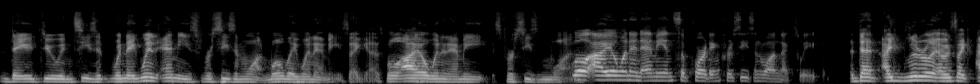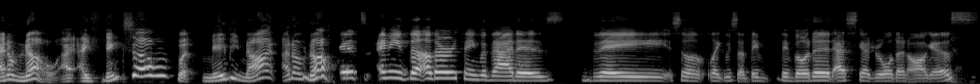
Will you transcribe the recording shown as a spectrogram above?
they do in season when they win Emmys for season one? Will they win Emmys? I guess. Will Ayo win an Emmy for season one? Will Ayo win an Emmy in supporting for season one next week? that I literally I was like, I don't know. I, I think so, but maybe not. I don't know. It's I mean the other thing with that is they so like we said they they voted as scheduled in August.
